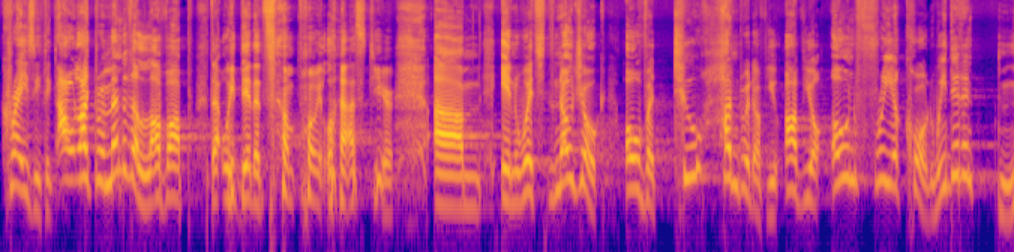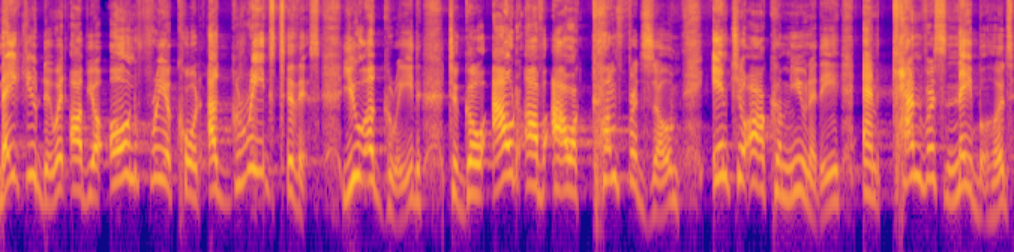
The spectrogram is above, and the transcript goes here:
Crazy thing. Would like remember the love up that we did at some point last year, um, in which, no joke, over 200 of you, of your own free accord, we didn't make you do it of your own free accord, agreed to this. You agreed to go out of our comfort zone into our community and canvass neighborhoods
